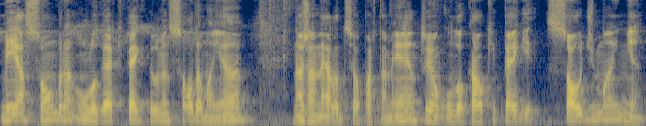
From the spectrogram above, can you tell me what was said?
meia sombra, um lugar que pegue pelo menos sol da manhã, na janela do seu apartamento, em algum local que pegue sol de manhã.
